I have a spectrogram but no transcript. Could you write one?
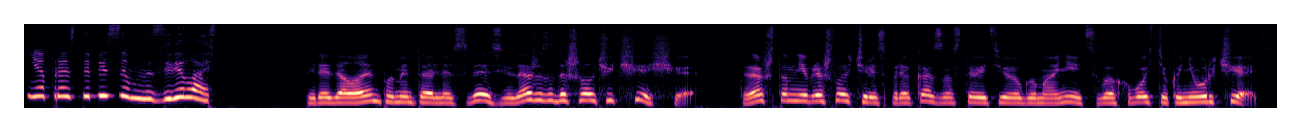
Я просто безумно завелась. Передал Энн по ментальной связи и даже задышал чуть чаще, так что мне пришлось через приказ заставить ее угомонить свой хвостик и не урчать.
